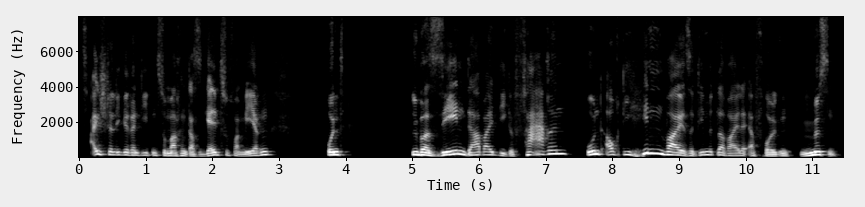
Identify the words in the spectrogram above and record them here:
zweistellige Renditen zu machen, das Geld zu vermehren und übersehen dabei die Gefahren und auch die Hinweise, die mittlerweile erfolgen müssen.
